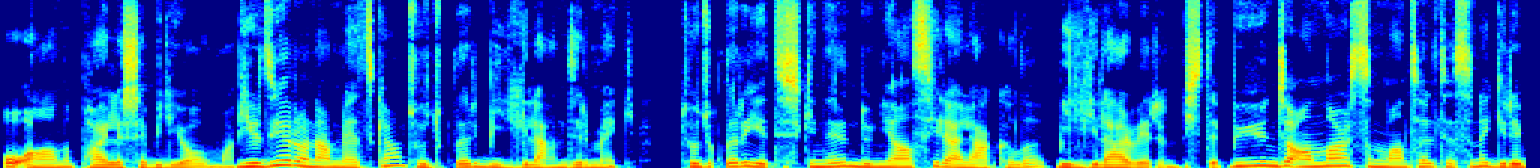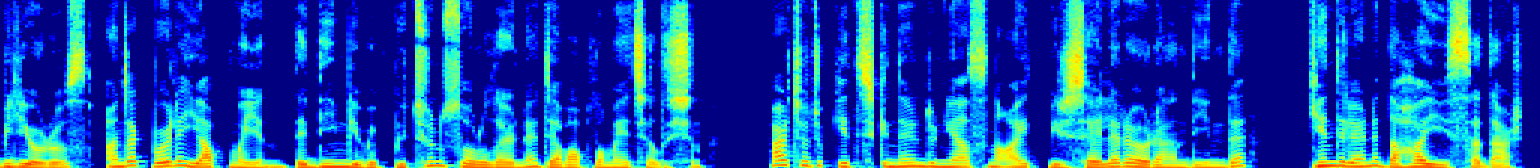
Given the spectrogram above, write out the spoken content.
o anı paylaşabiliyor olmak. Bir diğer önemli etken çocukları bilgilendirmek. Çocuklara yetişkinlerin dünyasıyla alakalı bilgiler verin. İşte büyüyünce anlarsın mantalitesine girebiliyoruz. Ancak böyle yapmayın. Dediğim gibi bütün sorularını cevaplamaya çalışın. Her çocuk yetişkinlerin dünyasına ait bir şeyler öğrendiğinde kendilerini daha iyi hisseder.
